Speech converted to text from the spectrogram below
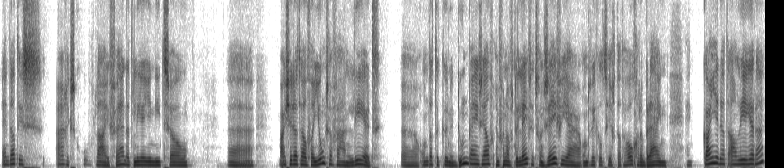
En dat is eigenlijk school of life. Hè? Dat leer je niet zo. eh, maar als je dat al van jongs af aan leert om dat te kunnen doen bij jezelf. En vanaf de leeftijd van zeven jaar ontwikkelt zich dat hogere brein. En kan je dat al leren,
